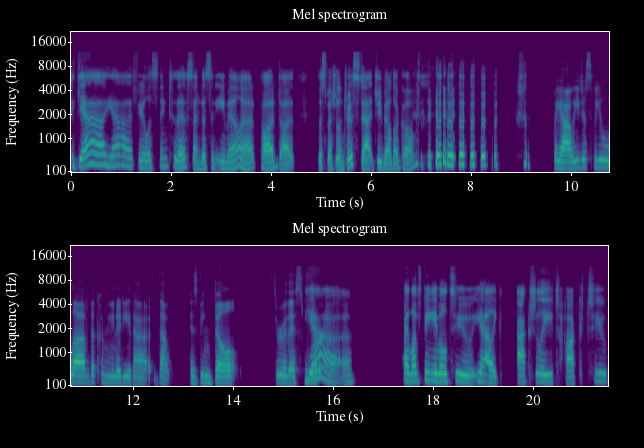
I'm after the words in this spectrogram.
Yeah, yeah. If you're listening to this, send us an email at pod dot the special interest at gmail.com. But yeah, we just we love the community that that is being built through this work. yeah. I love being able to, yeah, like actually talk to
